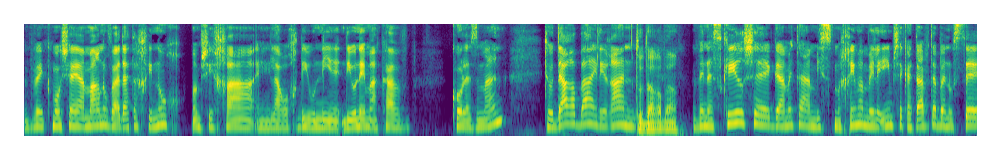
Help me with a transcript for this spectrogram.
וכמו שאמרנו, ועדת החינוך ממשיכה אה, לערוך דיוני, דיוני מעקב כל הזמן. תודה רבה, אלירן. תודה רבה. ונזכיר שגם את המסמכים המלאים שכתבת בנושא,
